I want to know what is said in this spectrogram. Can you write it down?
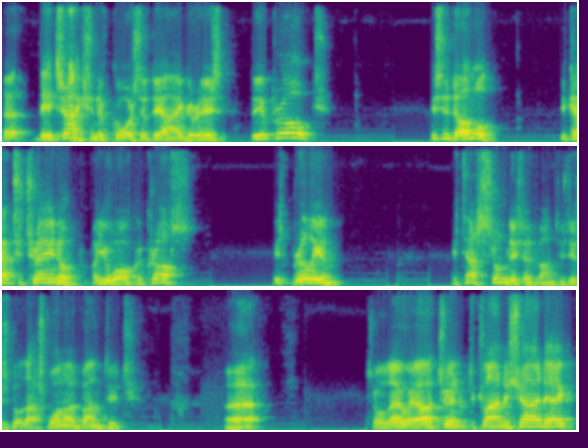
Uh, the attraction, of course, of the Eiger is the approach. It's a doddle. You catch a train up and you walk across. It's brilliant. It has some disadvantages, but that's one advantage. Uh, so there we are, train up to Kleine Scheidegg,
